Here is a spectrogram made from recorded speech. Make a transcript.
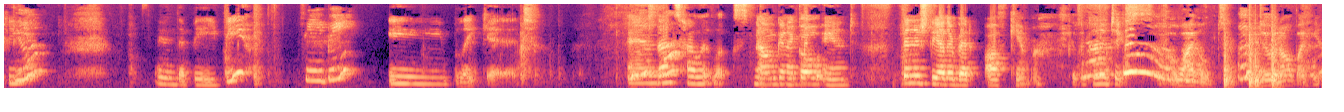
Pillow. And the baby. Baby? a blanket. And that's how it looks. Now I'm gonna go and finish the other bed off camera because it kind of takes a while to do it all by hand.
